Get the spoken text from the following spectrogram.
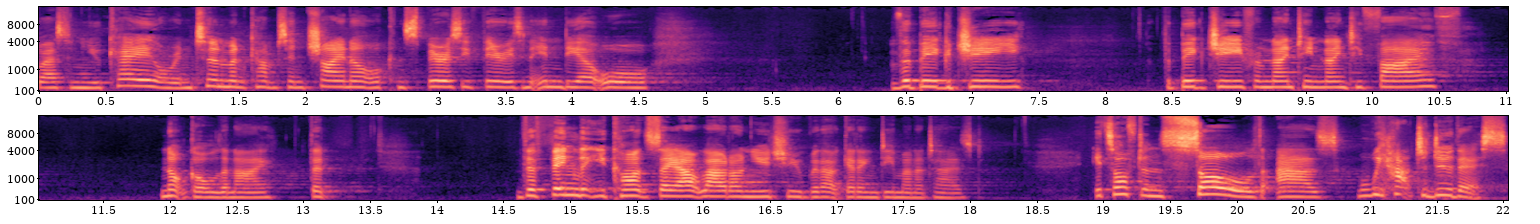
US and UK, or internment camps in China, or conspiracy theories in India, or the Big G, the Big G from 1995. Not GoldenEye, the, thing that you can't say out loud on YouTube without getting demonetized. It's often sold as, well, we had to do this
